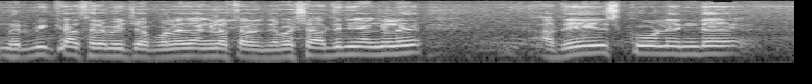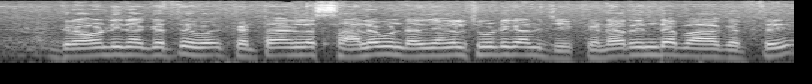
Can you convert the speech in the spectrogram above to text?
നിർമ്മിക്കാൻ ശ്രമിച്ചപ്പോൾ ഞങ്ങൾ തടഞ്ഞു. പക്ഷേ അതിന് ഞങ്ങൾ അതേ സ്കൂളിന്റെ ഗ്രൗണ്ടിനകത്ത് കെട്ടാനുള്ള സ്ഥലമുണ്ട്. അത് ഞങ്ങൾ ചൂണ്ടിക്കാണിച്ച്. കിണറിന്റെ ഭാഗത്ത്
